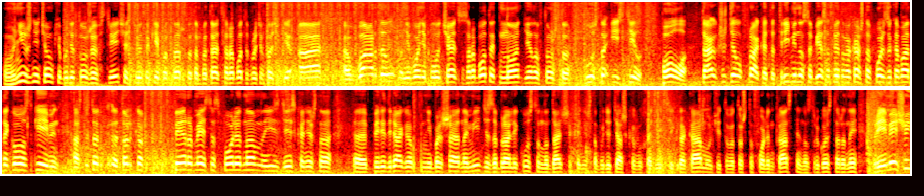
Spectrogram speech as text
В нижней темке будет тоже встреча. Стю таки под флешку там пытается работать против точки А. Вардел, у него не получается сработать, но дело в том, что Густо и Стил. Поло также делал фраг. Это три минуса без ответа пока что в пользу команды Ghost Gaming. Остается только, только Фер вместе с Фолином. И здесь, конечно, э, передряга небольшая на миде. Забрали Кусту, но дальше, конечно, будет тяжко выходить игрокам, учитывая то, что Фолин красный. Но, с другой стороны, время еще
